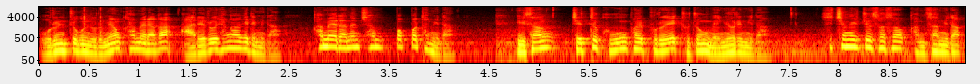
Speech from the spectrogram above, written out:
오른쪽을 누르면 카메라가 아래로 향하게 됩니다. 카메라는 참 뻣뻣합니다. 이상 Z908 프로의 조종 매뉴얼입니다. 시청해주셔서 감사합니다.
